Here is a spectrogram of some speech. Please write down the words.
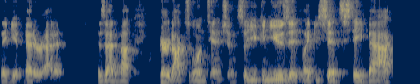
they get better at it. Is that about paradoxical intention? So you can use it, like you said, stay back.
